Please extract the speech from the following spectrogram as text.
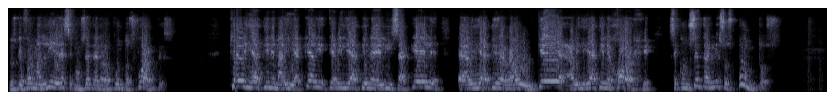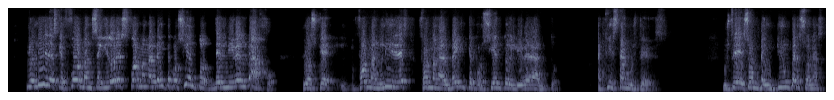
Los que forman líderes se concentran en los puntos fuertes. ¿Qué habilidad tiene María? ¿Qué, habilidad tiene Elisa? ¿Qué habilidad tiene Raúl? ¿Qué habilidad tiene Jorge? Se concentran en esos puntos. Los líderes que forman seguidores forman al 20% del nivel bajo. Los que forman líderes forman al 20% del nivel alto. Aquí están ustedes. Ustedes son 21 personas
